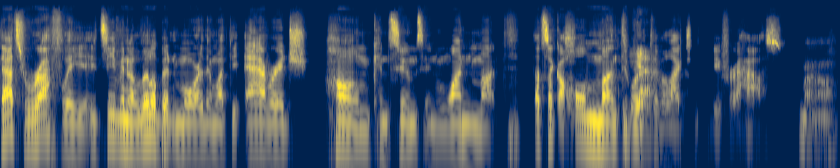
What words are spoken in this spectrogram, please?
That's roughly. It's even a little bit more than what the average home consumes in one month. That's like a whole month worth yeah. of electricity for a house. Wow.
